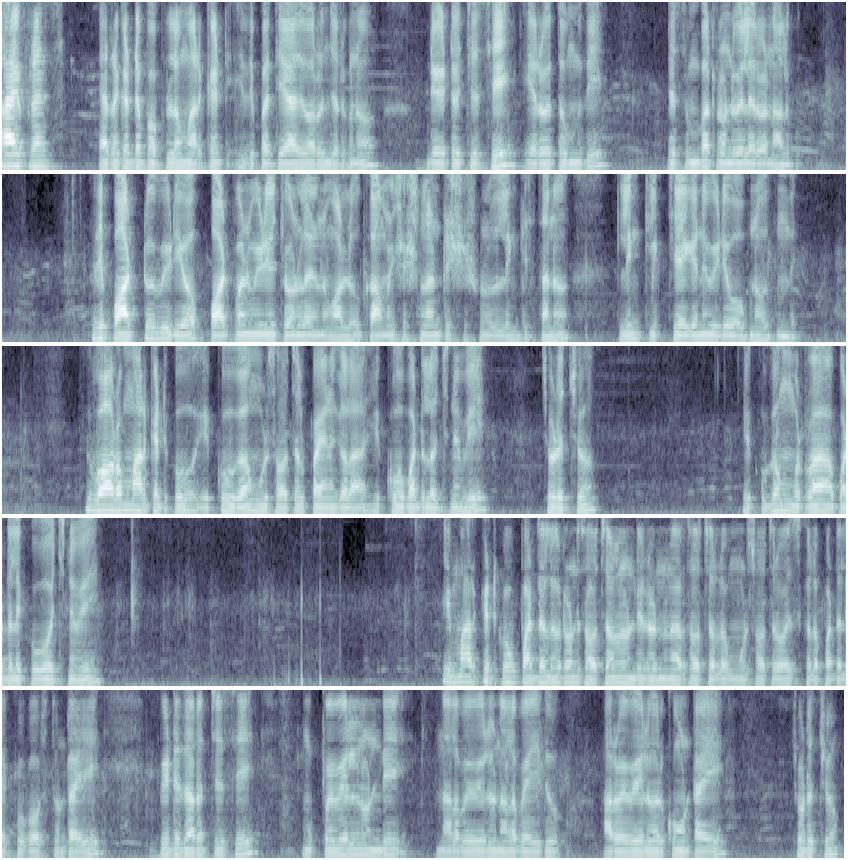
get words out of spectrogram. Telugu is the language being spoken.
హాయ్ ఫ్రెండ్స్ ఎర్రగడ్డ పప్పులో మార్కెట్. ఇది ప్రతి ఆదివారం జరుగును. డేట్ వచ్చేసి ఇరవై తొమ్మిది డిసెంబర్ రెండు వేల ఇరవై నాలుగు. ఇది part two video part one video చూడలేని వాళ్ళు కామెంట్ సెక్షన్లో డిస్క్రిప్షన్లో లింక్ ఇస్తాను. లింక్ క్లిక్ చేయగానే వీడియో ఓపెన్ అవుతుంది. ఈ వారం మార్కెట్కు ఎక్కువగా మూడు సంవత్సరాల పైన గల ఎక్కువ పడ్డలు వచ్చినవి. చూడొచ్చు. ఎక్కువగా ముర్రా పడ్డలు ఎక్కువగా వచ్చినవి. ఈ మార్కెట్కు పడ్డలు రెండు సంవత్సరాల నుండి రెండున్నర సంవత్సరాలు మూడు సంవత్సరాల వయసు గల పడ్డలు ఎక్కువగా వస్తుంటాయి. వీటి ధర వచ్చేసి ముప్పై వేల నుండి నలభై వేలు నలభై ఐదు అరవై వేలు వరకు ఉంటాయి. చూడొచ్చు.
